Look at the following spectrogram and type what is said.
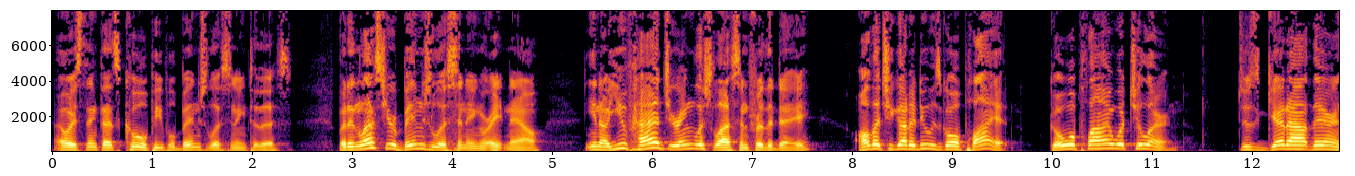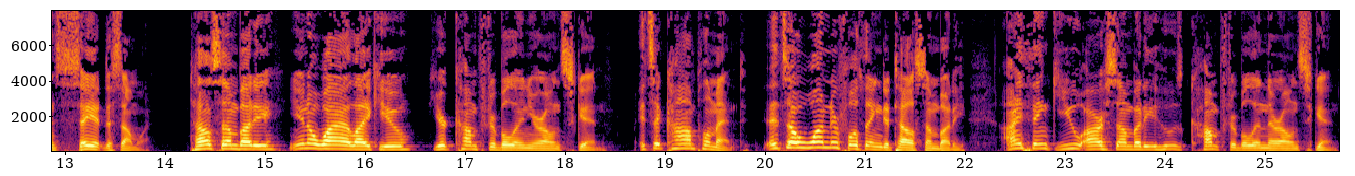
I always think that's cool. People binge listening to this. But unless you're binge listening right now, you know, you've had your English lesson for the day. All that you got to do is go apply it. Go apply what you learned. Just get out there and say it to someone. Tell somebody, you know why I like you? You're comfortable in your own skin. It's a compliment. It's a wonderful thing to tell somebody. I think you are somebody who's comfortable in their own skin.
